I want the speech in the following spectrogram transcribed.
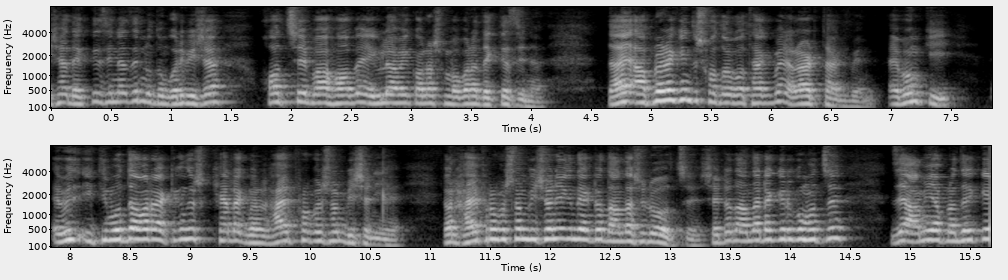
বিষয় দেখতেছি না যে নতুন করে বিষয় হচ্ছে বা হবে, এগুলো আমি কোনো সম্ভাবনা দেখতেছি না। তাই আপনারা কিন্তু সতর্ক থাকবেন অ্যালার্ট থাকবেন। এবং কি ইতিমধ্যে আবার একটা কিন্তু খেয়াল রাখবেন হাই প্রফেশন বিষয় নিয়ে। কারণ হাই প্রফেশন বিষয় নিয়ে কিন্তু একটা দান্দা শুরু হচ্ছে। সেটা দান্দাটা কীরকম হচ্ছে যে আমি আপনাদেরকে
